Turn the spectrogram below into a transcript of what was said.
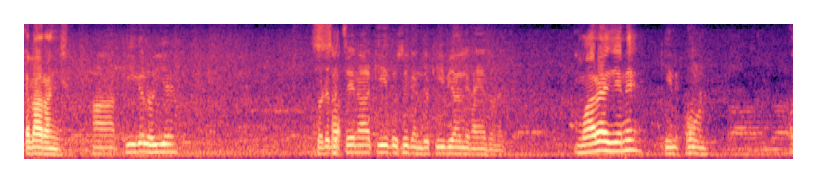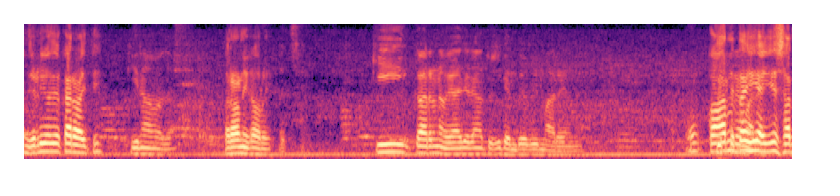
ਕਲਾਰਾਂ ਜੀ ਹਾਂ ਕੀ ਗੱਲ ਹੋਈ ਹੈ? ਤੁਹਾਡੇ ਬੱਚੇ ਨਾਲ ਕੀ ਤੁਸੀਂ ਕਹਿੰਦੇ ਹੋ? ਕੀ ਬਿਆਨ ਲਿਖਾਇਆ ਤੁਹਾਨੂੰ? ਮਹਾਰਾਜ ਜੀ ਨੇ ਕੀ ਕੌਣ? ਜਿਹੜੀ ਉਹਦੇ ਘਰ ਵਾਲੀ ਸੀ। ਕੀ ਨਾਮ ਹੈਗਾ ਰਾਣੀ ਕੌਰ ਜੀ। ਅੱਛਾ। ਕੀ ਕਾਰਨ ਹੋਇਆ ਜਿਹੜਾ ਤੁਸੀਂ ਕਹਿੰਦੇ ਹੋ ਵੀ ਮਾਰਿਆ ਉਹਨੂੰ? ਉਹ ਕਾਰਨ ਤਾਂ ਇਹ ਹੈ ਜੀ ਸੱਤ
